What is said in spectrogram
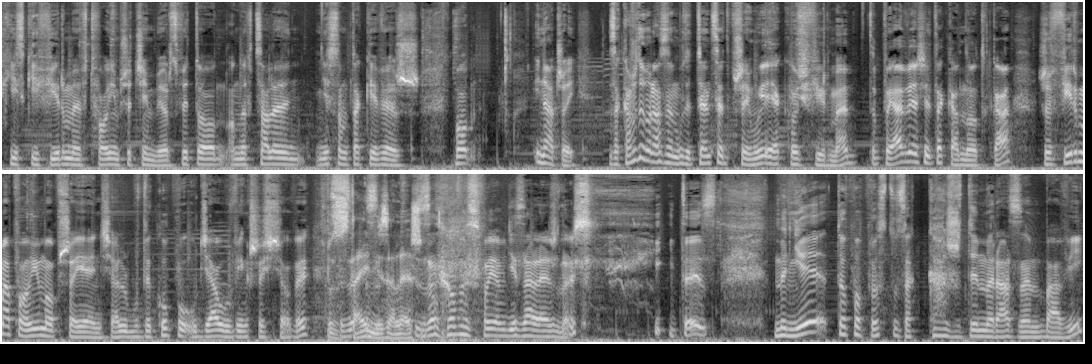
chińskiej firmy w twoim przedsiębiorstwie, to one wcale nie są takie, wiesz, bo inaczej, za każdym razem, gdy Tencent przejmuje jakąś firmę, to pojawia się taka notka, że firma pomimo przejęcia lub wykupu udziałów większościowych pozostaje niezależna. Zachowa swoją niezależność. I to jest. Mnie to po prostu za każdym razem bawi.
